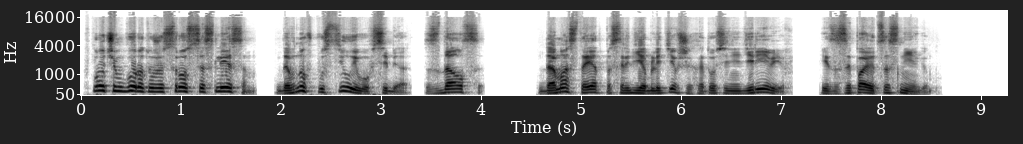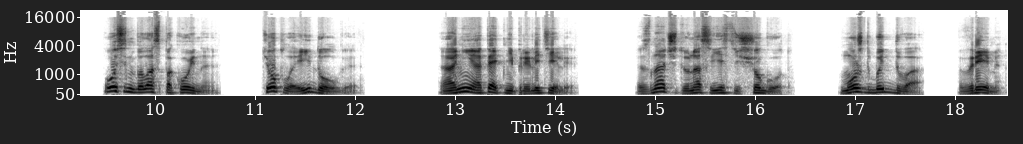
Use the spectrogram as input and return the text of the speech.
Впрочем, город уже сросся с лесом, давно впустил его в себя, сдался. Дома стоят посреди облетевших от осени деревьев и засыпаются снегом. Осень была спокойная, теплая и долгая. А они опять не прилетели. Значит, у нас есть еще год. Может быть, два. Время.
